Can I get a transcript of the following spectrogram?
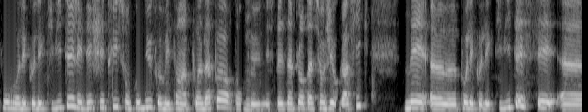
pour les collectivités, les déchetteries sont connues comme étant un point d'apport, donc mm. une espèce d'implantation géographique. Mais euh, pour les collectivités, c'est euh,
